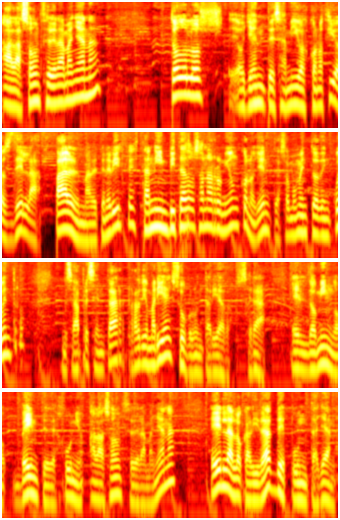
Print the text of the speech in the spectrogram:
a las 11 de la mañana. Todos los eh, oyentes, amigos, conocidos de La Palma de Tenerife están invitados a una reunión con oyentes, a un momento de encuentro donde se va a presentar Radio María y su voluntariado. Será el domingo 20 de junio a las 11 de la mañana en la localidad de Punta Llana,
